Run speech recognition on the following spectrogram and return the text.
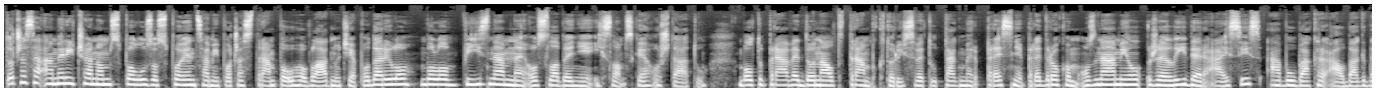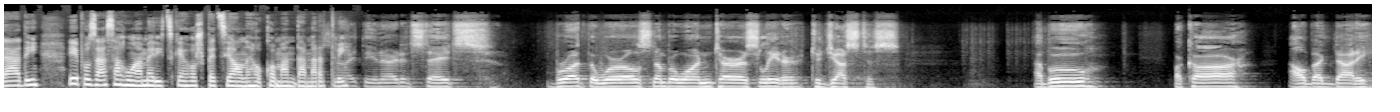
To, čo sa Američanom spolu so spojencami počas Trumpovho vládnutia podarilo, bolo významné oslabenie islamského štátu. Bol to práve Donald Trump, ktorý svetu takmer presne pred rokom oznámil, že líder ISIS Abu Bakr al-Baghdadi je po zásahu amerického špeciálneho komanda mŕtvy. brought the world's number one terrorist leader to justice. Abu Bakr al-Baghdadi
